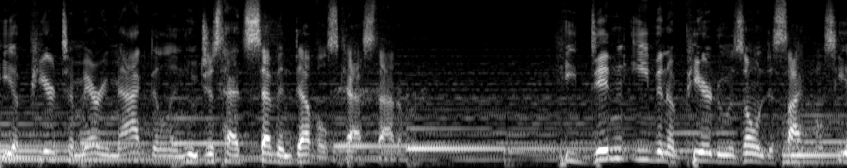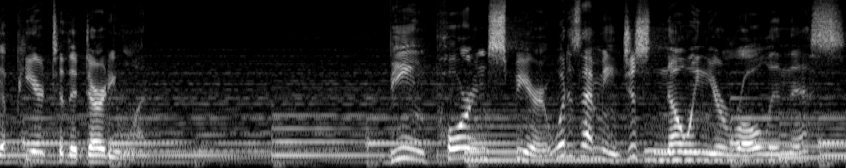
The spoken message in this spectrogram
he appeared to Mary Magdalene, who just had seven devils cast out of her. He didn't even appear to his own disciples, he appeared to the dirty one. Being poor in spirit, what does that mean? Just knowing your role in this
